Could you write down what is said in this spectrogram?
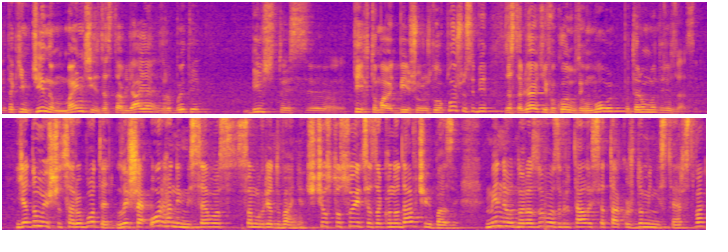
І таким чином меншість заставляє зробити більш, тобто е, тих, хто мають більшу житлову площу собі, заставляють їх виконувати умови по термомодернізації. Я думаю, що це робота лише органів місцевого самоврядування. Що стосується законодавчої бази, ми неодноразово зверталися також до міністерства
